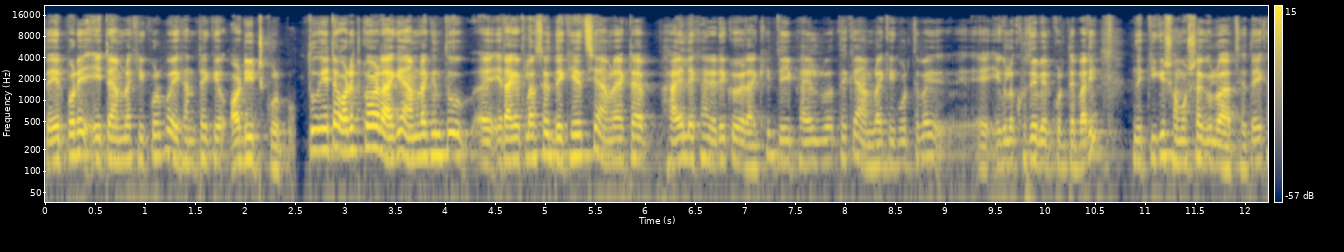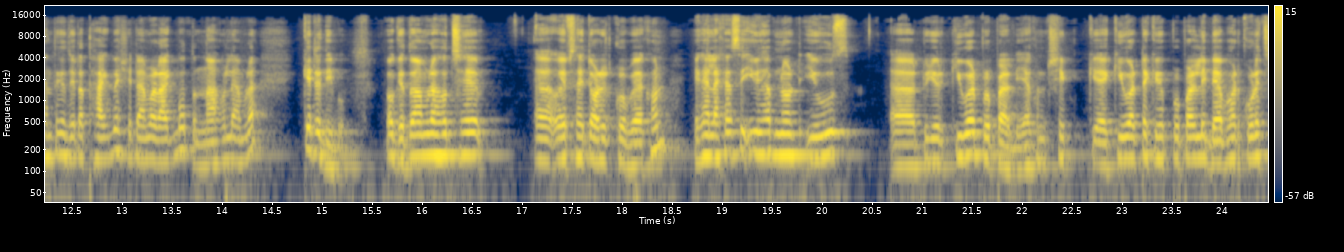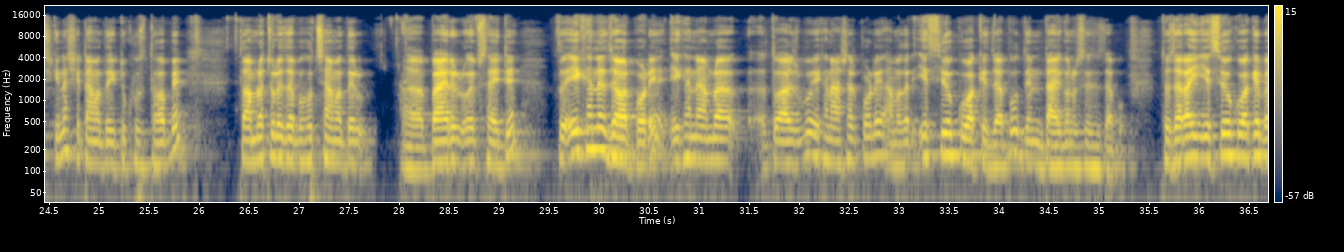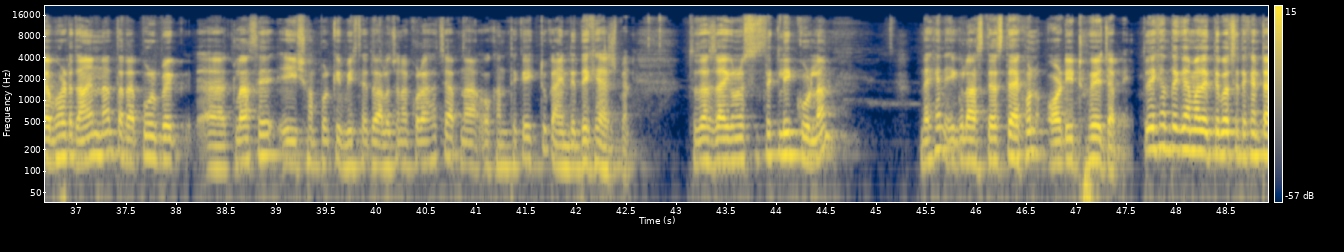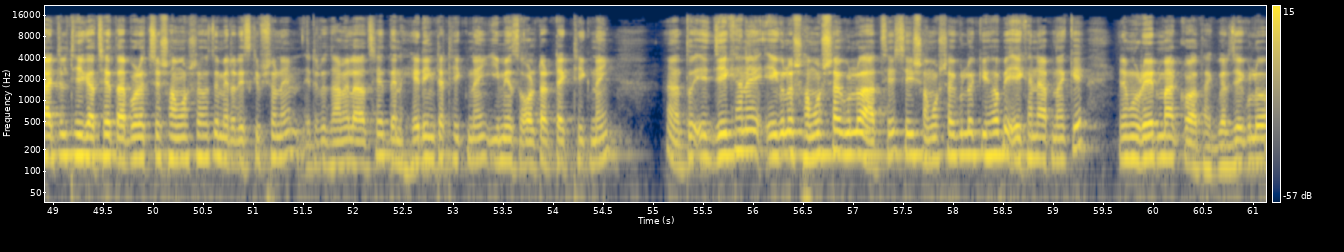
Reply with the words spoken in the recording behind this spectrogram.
তো এরপরে এটা আমরা কি করব? এখান থেকে অডিট করব। তো এটা অডিট করার আগে আমরা কিন্তু এর আগে ক্লাসে দেখিয়েছি, আমরা একটা ফাইল এখানে রেডি করে রাখি। যেই ফাইলগুলো থেকে আমরা কি করতে পারি এগুলো খুঁজে বের করতে পারি যে কী কী সমস্যাগুলো আছে। তো এখান থেকে যেটা থাকবে সেটা আমরা রাখব, তো না হলে আমরা কেটে দিব। ওকে তো আমরা হচ্ছে ওয়েবসাইটে অডিট করব এখন। এখানে লেখা আছে you have not use to your QR properly এখন সেই কিউআরটা কীভাবে প্রপারলি ব্যবহার করেছি কিনা সেটা আমাদের একটু খুঁজতে হবে। তো আমরা চলে যাব হচ্ছে আমাদের বাইরের ওয়েবসাইটে তো এইখানে যাওয়ার পরে, এখানে আমরা তো আসব, এখানে আসার পরে আমাদের এসিও কোয়াকে যাব দেন ডায়াগনোসিসে যাব। তো যারা এই এসিও কোয়াকের ব্যবহারটা জানেন না, তারা পূর্বে ক্লাসে এই সম্পর্কে বিস্তারিত আলোচনা করা হচ্ছে, আপনার ওখান থেকে একটু কাইন্ডলি দেখে আসবেন। তো জাস্ট ডায়াগনোসিসে ক্লিক করলাম। দেখেন, এগুলো আস্তে আস্তে এখন অডিট হয়ে যাবে। তো এখান থেকে আমরা দেখতে পাচ্ছি, দেখেন টাইটেল ঠিক আছে, তারপর হচ্ছে সমস্যা হচ্ছে মেটা ডিসক্রিপশনে এটা একটু ঝামেলা আছে দেন হেডিংটা ঠিক নাই ইমেজ অল্টার ট্যাগ ঠিক নাই। হ্যাঁ তো এই যেখানে এগুলো সমস্যাগুলো আছে, সেই সমস্যাগুলো কি হবে? এখানে আপনাকে এরকম রেড মার্ক করা থাকবে। আর যেগুলো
